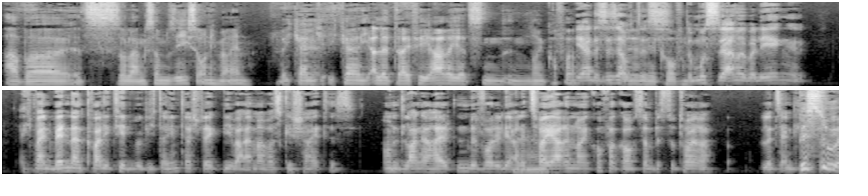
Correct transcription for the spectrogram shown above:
Aber jetzt so langsam sehe ich es auch nicht mehr ein. Ich kann, Nee. nicht, ich kann ja nicht alle drei, vier Jahre jetzt einen, einen neuen Koffer Ja, das ist ja auch das. kaufen. Du musst ja einmal überlegen, ich meine, wenn dann Qualität wirklich dahinter steckt, lieber einmal was Gescheites und lange halten, bevor du dir alle Ja. zwei Jahre einen neuen Koffer kaufst, dann bist du teurer. Letztendlich. Bist du,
